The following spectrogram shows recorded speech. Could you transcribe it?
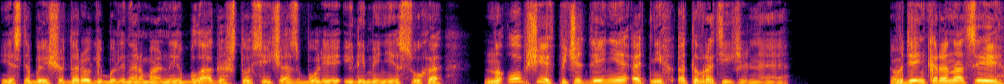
Если бы еще дороги были нормальные, благо, что сейчас более или менее сухо, но общее впечатление от них отвратительное. В день коронации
